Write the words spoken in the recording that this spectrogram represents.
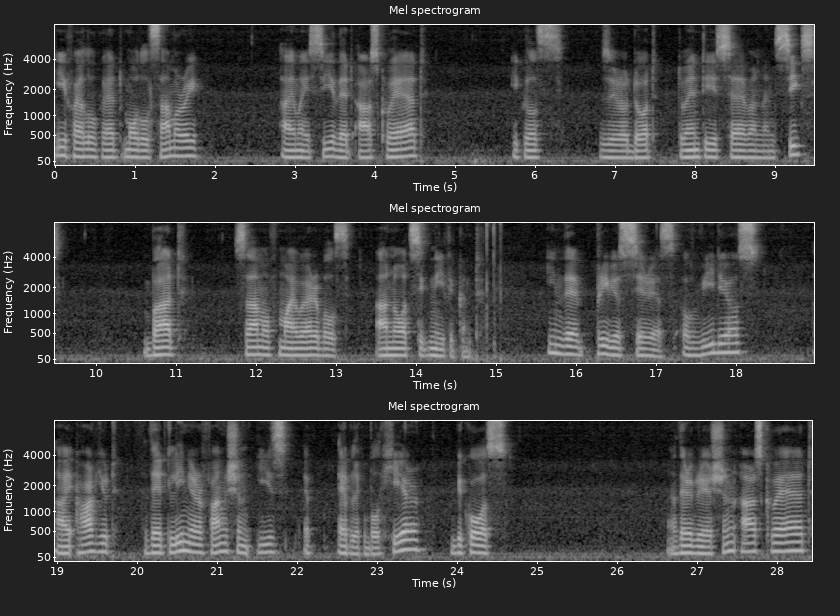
If I look at model summary, I may see that r squared equals 0 0.27 and 6, but some of my variables are not significant. In the previous series of videos, I argued that linear function is applicable here because the regression r squared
